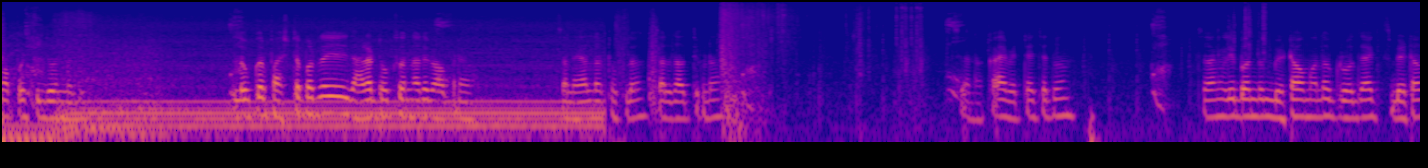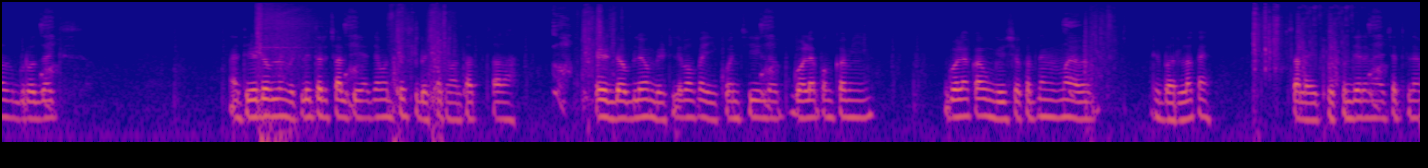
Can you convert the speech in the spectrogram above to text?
वापस ते झोनमध्ये लवकर फास्ट पण रे. झाडा ठोकसणार रे बापरे. चला याला ठोकलं. चला जाऊ तिकडं. चला काय भेटतं याच्यातून? चांगली बंदूक भेटावं मला. ग्रोजॅक्स भेटावं. ग्रोजॅक्स नाही ते डब्ल्यू भेटली तर चालते. याच्यामध्ये भेटत म्हणतात चला. ए डब्ल्यू भेटले बाबा ही कोणची गोळ्या पण कमी गोळ्या काढून घेऊ शकत नाही मी हे भरलं काय? चला हे फेकून दिलं मी याच्यातल्या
